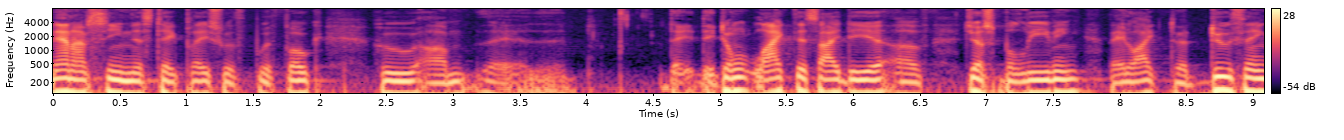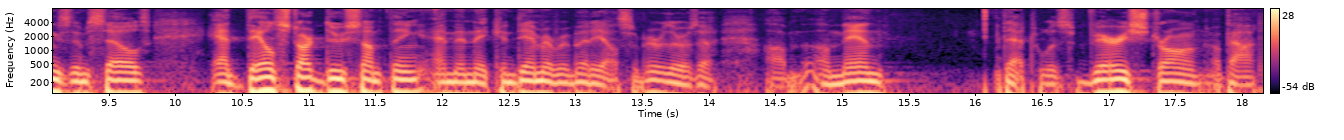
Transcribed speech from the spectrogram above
Man, I've seen this take place with, with folk who um, they, they, they don't like this idea of just believing. They like to do things themselves, and they'll start do something, and then they condemn everybody else. Remember there was a, um, a man that was very strong about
